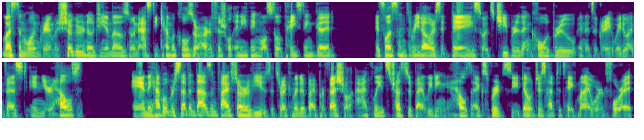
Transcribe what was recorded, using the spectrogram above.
Less than one gram of sugar, no GMOs, no nasty chemicals or artificial anything while still tasting good. It's less than $3 a day, so it's cheaper than cold brew, and it's a great way to invest in your health. And they have over 7,000 five star reviews. It's recommended by professional athletes, trusted by leading health experts, so you don't just have to take my word for it.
